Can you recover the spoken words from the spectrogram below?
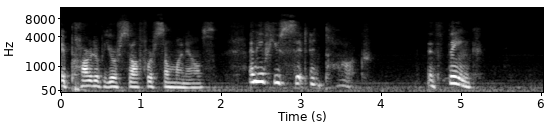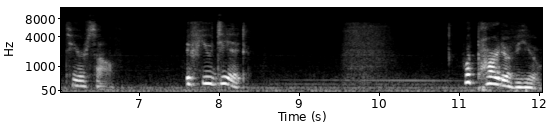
a part of yourself for someone else? And if you sit and talk and think to yourself, if you did, what part of you?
